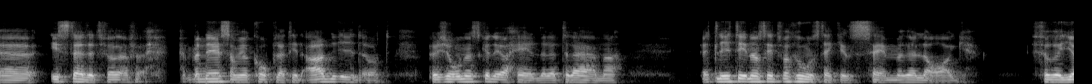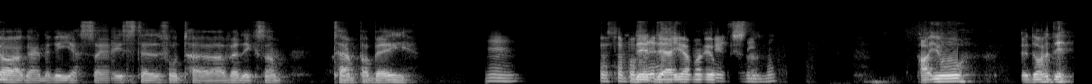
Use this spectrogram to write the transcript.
Uh, istället för, för, men det är som jag kopplar till all idrott. Personligen skulle jag hellre träna ett lite inom situationstecken sämre lag för att göra en resa istället för att ta över liksom Tampa Bay. Mm. Tampa det, Bay där gör man ju också. Ja, jo. Då, det,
